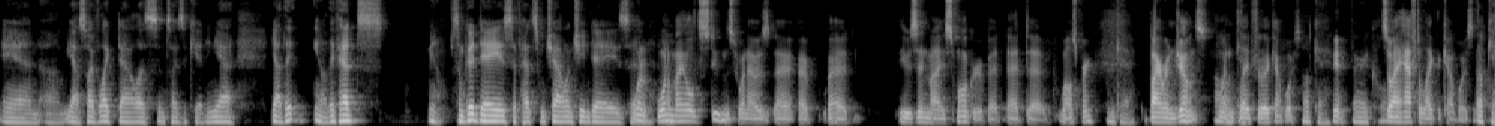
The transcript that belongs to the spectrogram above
and um, yeah, so I've liked Dallas since I was a kid, and yeah, yeah, they you know they've had you know some good days, have had some challenging days. And, one one of uh, my old students when I was uh, uh, uh, he was in my small group at at uh, Wellspring. okay, Byron Jones Oh, went and okay. played for the Cowboys. okay, Yeah. very cool. So I have to like the Cowboys now. Okay,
